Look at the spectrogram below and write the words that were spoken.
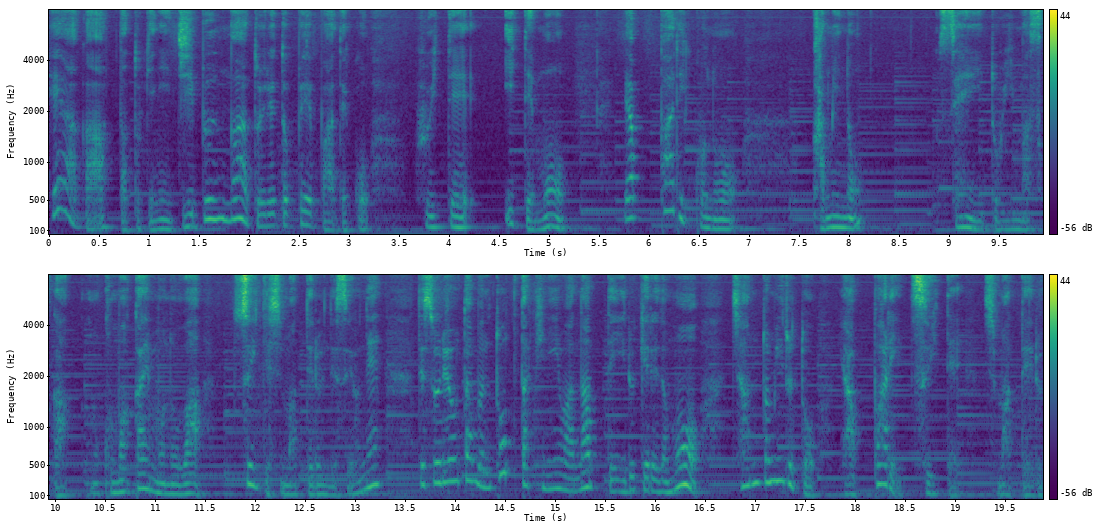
部屋があった時に自分がトイレットペーパーでこう拭いていてもやっぱりこの紙の繊維といいますかもう細かいものはついてしまってるんですよね。でそれを多分取った気にはなっているけれどもちゃんと見るとやっぱりついてしまっている。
